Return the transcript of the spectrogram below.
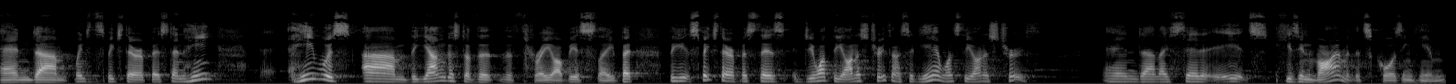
And um, went to the speech therapist. And he, he was um, the youngest of the, the three, obviously. But the speech therapist says, Do you want the honest truth? And I said, Yeah, what's the honest truth? And uh, they said it's his environment that's causing him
